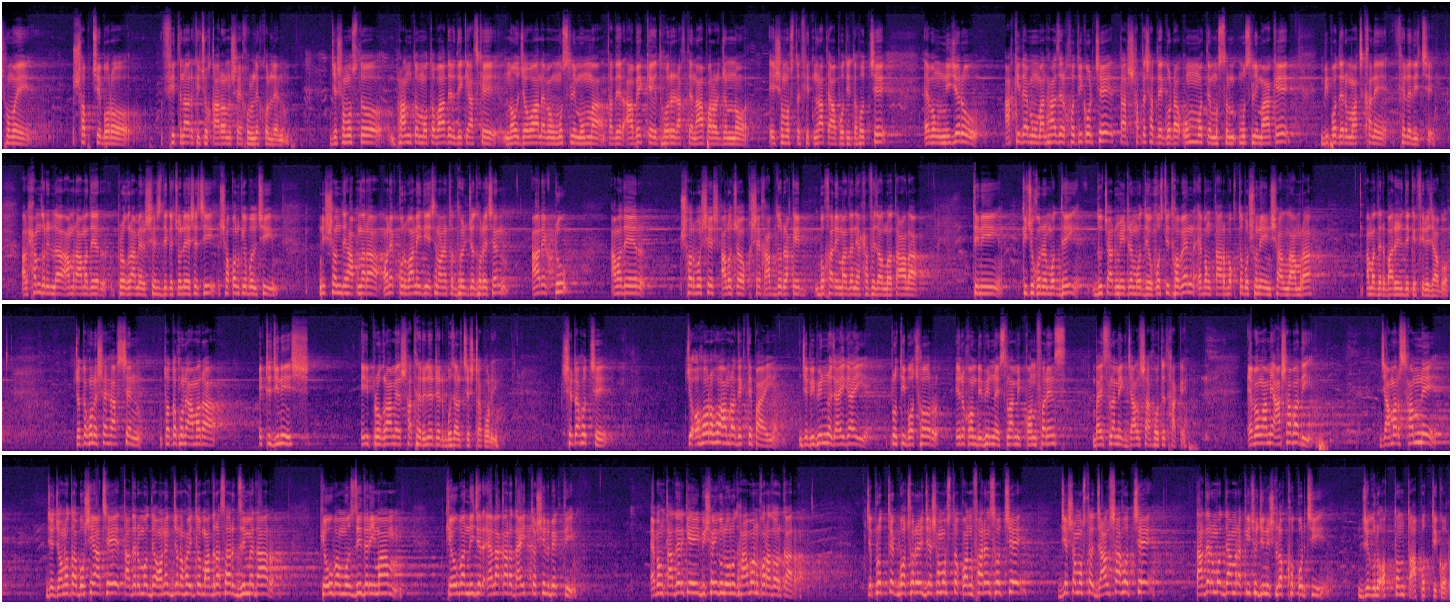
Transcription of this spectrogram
সময়ে সবচেয়ে বড় ফিতনার কিছু কারণ শেখ উল্লেখ করলেন। যে সমস্ত ভ্রান্ত মতবাদের দিকে আজকে নৌজওয়ান এবং মুসলিম উম্মা তাদের আবেগকে ধরে রাখতে না পারার জন্য এই সমস্ত ফিতনাতে আপতিত হচ্ছে এবং নিজেরও আকিদা এবং মানহাজের ক্ষতি করছে, তার সাথে সাথে গোটা উম্মতে মুসল, মুসলিমাকে বিপদের মাঝখানে ফেলে দিচ্ছে। আলহামদুলিল্লাহ আমরা আমাদের প্রোগ্রামের শেষ দিকে চলে এসেছি। সকলকে বলছি নিঃসন্দেহে আপনারা অনেক কোরবানি দিয়েছেন, অনেকটা ধৈর্য ধরেছেন। আর একটু আমাদের সর্বশেষ আলোচক শেখ আব্দুর রাকিব বুখারি মাদানী হাফিজ আল্লাহ তালা তিনি কিছুক্ষণের মধ্যেই দু চার মিনিটের মধ্যে উপস্থিত হবেন এবং তার বক্তব্য শুনে ইনশাআল্লাহ আমরা আমাদের বাড়ির দিকে ফিরে যাব। যতক্ষণে শেখ আসছেন, ততক্ষণে আমরা একটি জিনিস এই প্রোগ্রামের সাথে রিলেটেড বোঝার চেষ্টা করি। সেটা হচ্ছে যে অহরহ আমরা দেখতে পাই যে বিভিন্ন জায়গায় প্রতি বছর এরকম বিভিন্ন ইসলামিক কনফারেন্স বা ইসলামিক জালসা হতে থাকে। এবং আমি আশাবাদী যে আমার সামনে যে জনতা বসে আছে, তাদের মধ্যে অনেকজন হয়তো মাদ্রাসার জিম্মেদার, কেউ বা মসজিদের ইমাম, কেউ বা নিজের এলাকার দায়িত্বশীল ব্যক্তি। এবং তাদেরকে এই বিষয়গুলো অনুধাবন করা দরকার। যে প্রত্যেক বছরের যে সমস্ত কনফারেন্স হচ্ছে, যে সমস্ত জালসা হচ্ছে, তাদের মধ্যে আমরা কিছু জিনিস লক্ষ্য করছি যেগুলো অত্যন্ত আপত্তিকর।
